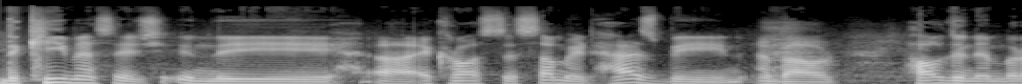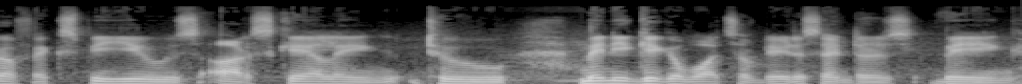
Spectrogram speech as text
The key message in the uh, across the summit has been about how the number of XPUs are scaling to many gigawatts of data centers being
